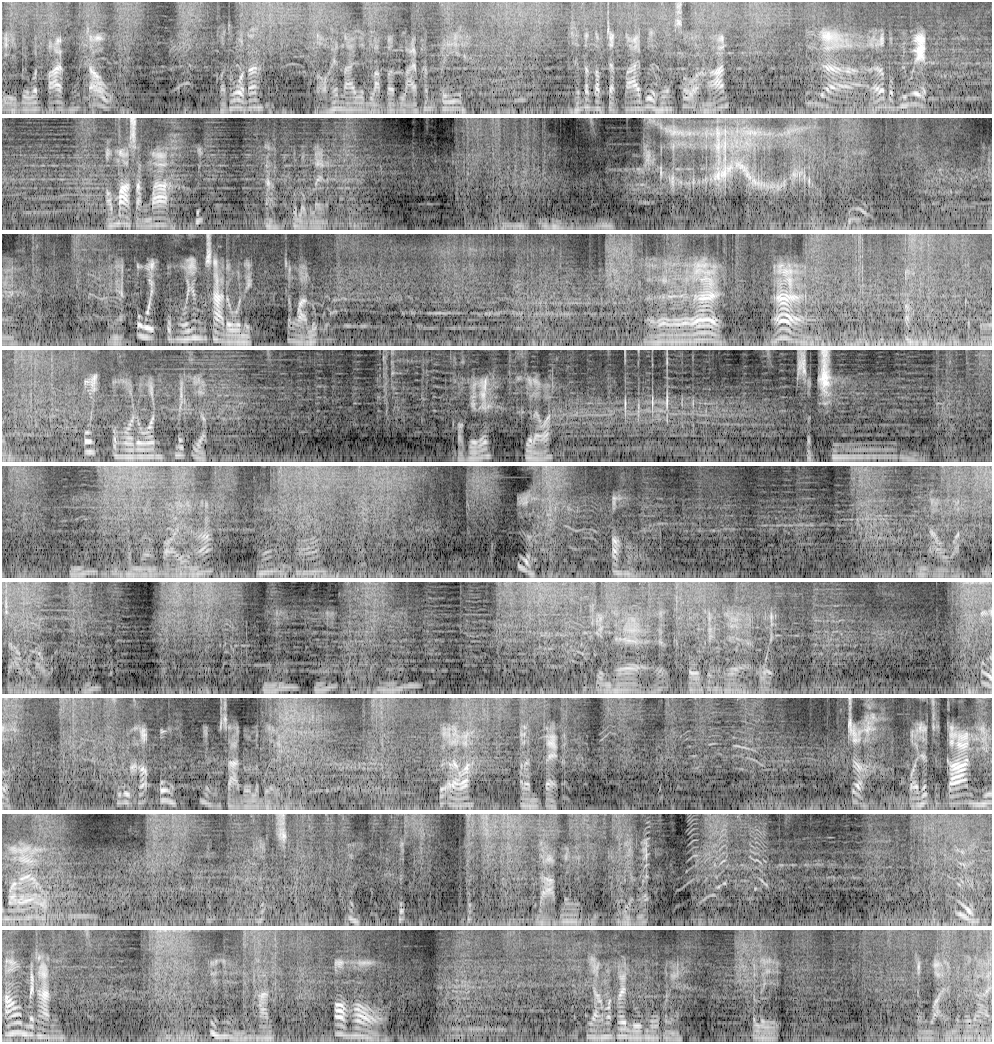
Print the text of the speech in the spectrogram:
นี่เป็นวันตายของเจ้า ขอโทษนะ ต่อให้นายจะหลับมาหลายพันปี ฉันต้องกำจัดนายเพื่อห่วงโซ่อาหารเอื้อแล้วระบบนิเวศ เอามาสั่งมาเฮ้ยอ้าวกูหลบอะไรนี่ยเป็นไงเป็นไงโอ้ยโอ้โหยังอุตส่าห์โดนอีกจังหวะลุกเอ้ยเอ้ยโอ้โหเกับโดน อุ้ยโอ้โห โดน ไม่เกือบ ขอเกดิคืออะไรวะ สดชื่นผมลองปล่อยอยู่ฮะหืมอ๋อเออโอ้โห มันเอาวะมันจะเอาเราอะเก่งแท้โตเก่งแท้โอ้ยเออฟูดูครับโอ้ยังอุตส่าห์โดนระเบิดอีก เฮ้ยออะไรวะ อะไรมันแตกอะเจ้าปล่อยฉันจัดการฮิวมาแล้วดาบแม่งเหลืองแล้วเออเอ้าไม่ทันทันโอ้โหยังไม่ค่อยรู้มุกไงก็เลย จังหวะยังไม่ค่อยได้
